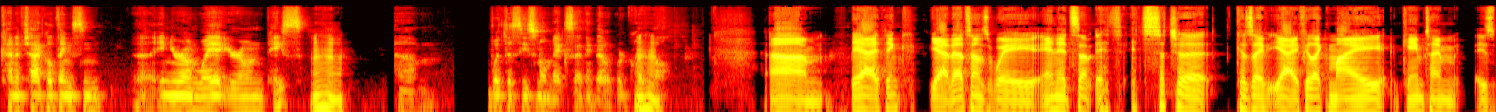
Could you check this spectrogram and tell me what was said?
kind of tackle things in, uh, in your own way at your own pace. Mm-hmm. Um, with the seasonal mix, I think that would work quite mm-hmm. well. Um, yeah, I think yeah, that sounds way, and it's uh, it's it's such a because I yeah I feel like my game time is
